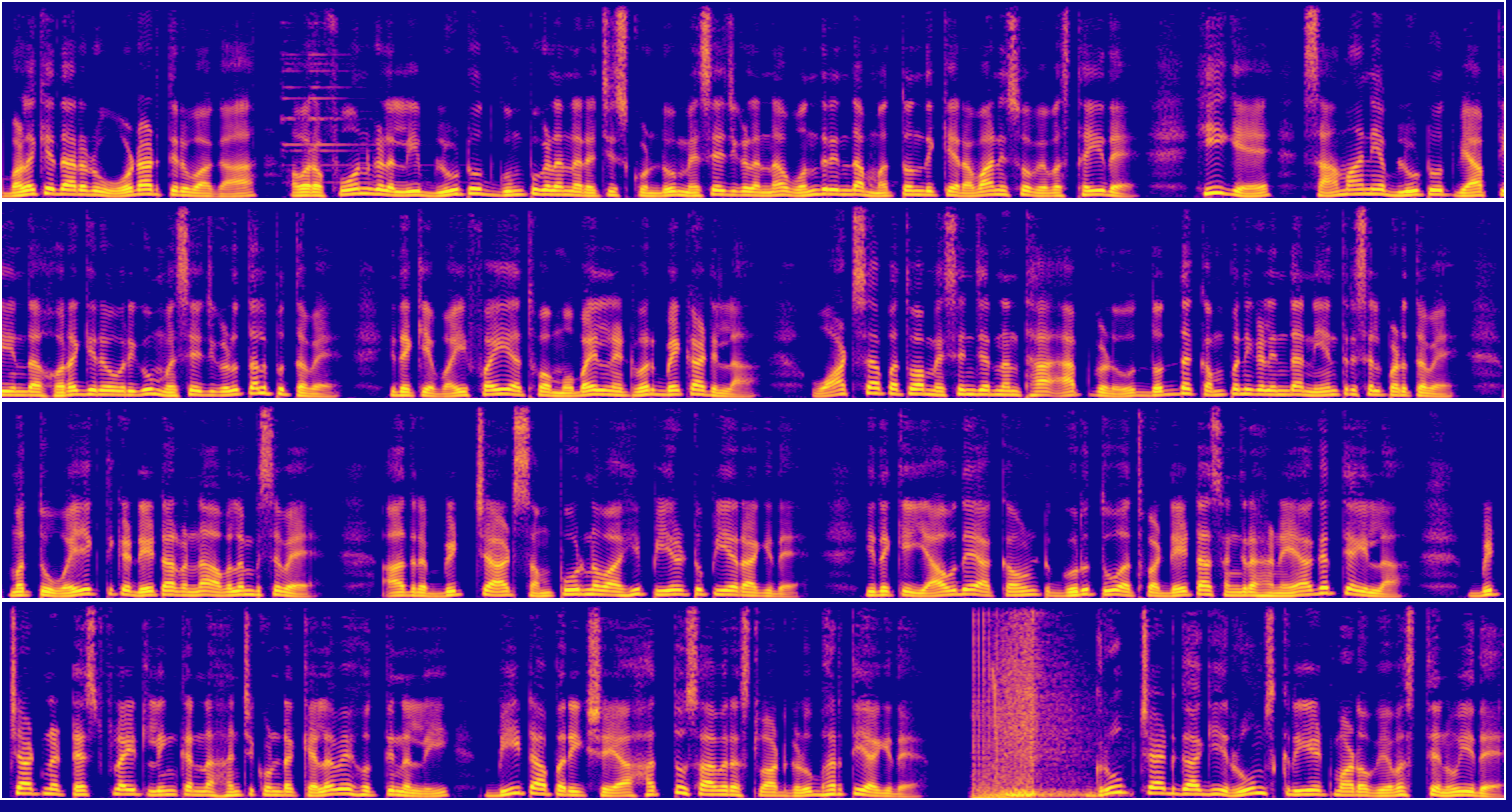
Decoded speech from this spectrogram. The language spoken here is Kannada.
ಬಳಕೆದಾರರು ಓಡಾಡ್ತಿರುವಾಗ ಅವರ ಫೋನ್ಗಳಲ್ಲಿ ಬ್ಲೂಟೂತ್ ಗುಂಪುಗಳನ್ನು ರಚಿಸಿಕೊಂಡು ಮೆಸೇಜ್ಗಳನ್ನು ಒಂದರಿಂದ ಮತ್ತೊಂದಕ್ಕೆ ರವಾನಿಸೋ ವ್ಯವಸ್ಥೆ ಇದೆ. ಹೀಗೆ ಸಾಮಾನ್ಯ ಬ್ಲೂಟೂತ್ ವ್ಯಾಪ್ತಿಯಿಂದ ಹೊರಗಿರೋವರಿಗೂ ಮೆಸೇಜ್ಗಳು ತಲುಪುತ್ತವೆ. ಇದಕ್ಕೆ ವೈಫೈ ಅಥವಾ ಮೊಬೈಲ್ ನೆಟ್ವರ್ಕ್ ಬೇಕಾಗಿಲ್ಲ. ವಾಟ್ಸಾಪ್ ಅಥವಾ ಮೆಸೆಂಜರ್ನಂಥ ಆಪ್ಗಳು ದೊಡ್ಡ ಕಂಪನಿಗಳಿಂದ ನಿಯಂತ್ರಿಸಲ್ಪಡುತ್ತವೆ ಮತ್ತು ವೈಯಕ್ತಿಕ ಡೇಟಾವನ್ನು ಅವಲಂಬಿಸಿವೆ. ಆದರೆ ಬಿಟ್ ಚಾರ್ಟ್ ಸಂಪೂರ್ಣವಾಗಿ ಪಿಯರ್ ಟು ಪಿಯರ್ ಆಗಿದೆ. ಇದಕ್ಕೆ ಯಾವುದೇ ಅಕೌಂಟ್ ಗುರುತು ಅಥವಾ ಡೇಟಾ ಸಂಗ್ರಹಣೆಯ ಅಗತ್ಯ ಇಲ್ಲ. ಬಿಟ್ ಚಾರ್ಟ್ನ ಟೆಸ್ಟ್ ಫ್ಲೈಟ್ ಲಿಂಕ್ ಅನ್ನು ಹಂಚಿಕೊಂಡ ಕೆಲವೇ ಹೊತ್ತಿನಲ್ಲಿ ಬೀಟಾ ಪರೀಕ್ಷೆಯ ಹತ್ತು ಸಾವಿರ ಸ್ಲಾಟ್ಗಳು ಭರ್ತಿಯಾಗಿದೆ. ಗ್ರೂಪ್ ಚಾಟ್ಗಾಗಿ ರೂಮ್ಸ್ ಕ್ರಿಯೇಟ್ ಮಾಡೋ ವ್ಯವಸ್ಥೆನೂ ಇದೆ.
